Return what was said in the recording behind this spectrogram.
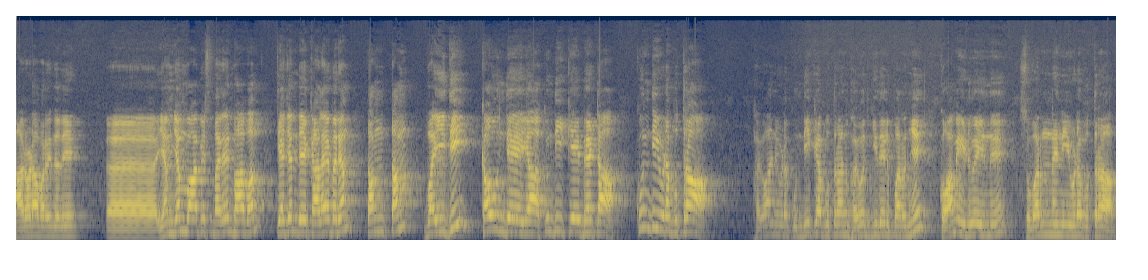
ആരോടാ പറയുന്നത്? യം യം വാപി സ്മരൻ ഭാവം ത്യജന്റെ കളേബരം തം തം വൈദി കൗന്ദേയ കുന്തി കെ ഭേട്ട. കുന്തിയുടെ പുത്ര. ഭഗവാൻ ഇവിടെ കുന്തിക്ക പുത്ര എന്ന് ഭഗവത്ഗീതയിൽ പറഞ്ഞ് കോമ സുവർണനിയുടെ പുത്ര.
